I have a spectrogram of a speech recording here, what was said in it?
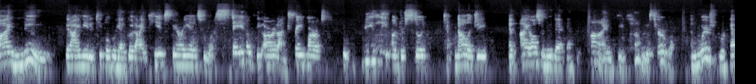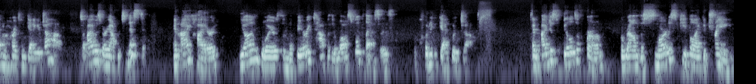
I knew that I needed people who had good IP experience, who were state of the art on trademarks, who really understood technology. And I also knew that at the time, the economy was terrible and lawyers were having a hard time getting a job. So I was very opportunistic. And I hired young lawyers from the very top of their law school classes who couldn't get good jobs. And I just built a firm around the smartest people I could train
